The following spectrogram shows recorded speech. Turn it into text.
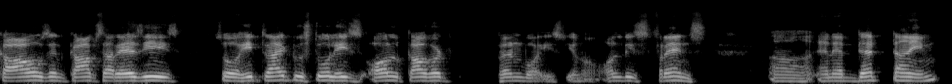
cows and calves are as is. So he tried to steal his all cowherd friend boys, you know, all these friends. Uh, and at that time,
